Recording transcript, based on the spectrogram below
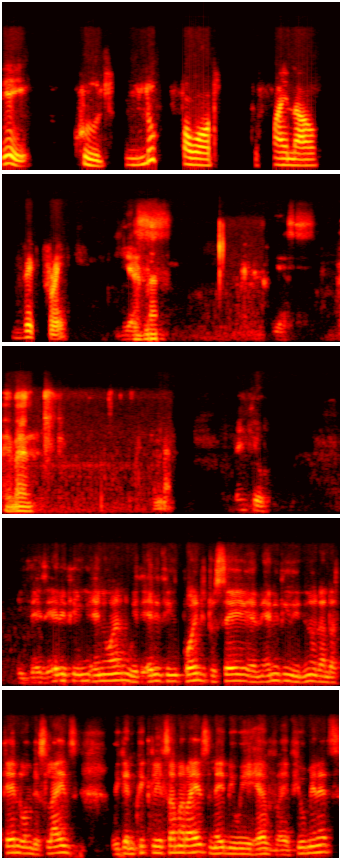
they could look forward to final victory. Yes. Amen. Yes. Amen. Amen. Thank you. If there's anything, anyone with anything point to say and anything you did not understand on the slides, we can quickly summarize. Maybe we have a few minutes.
